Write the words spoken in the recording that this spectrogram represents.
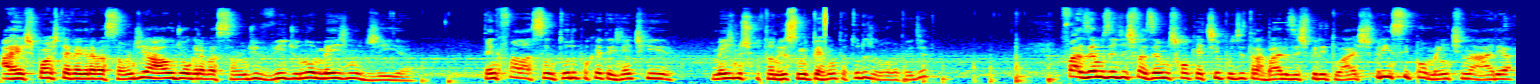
A resposta é a gravação de áudio ou gravação de vídeo no mesmo dia. Tem que falar assim tudo porque tem gente que, mesmo escutando isso, me pergunta tudo de novo, acredita? Fazemos e desfazemos qualquer tipo de trabalhos espirituais, principalmente na área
